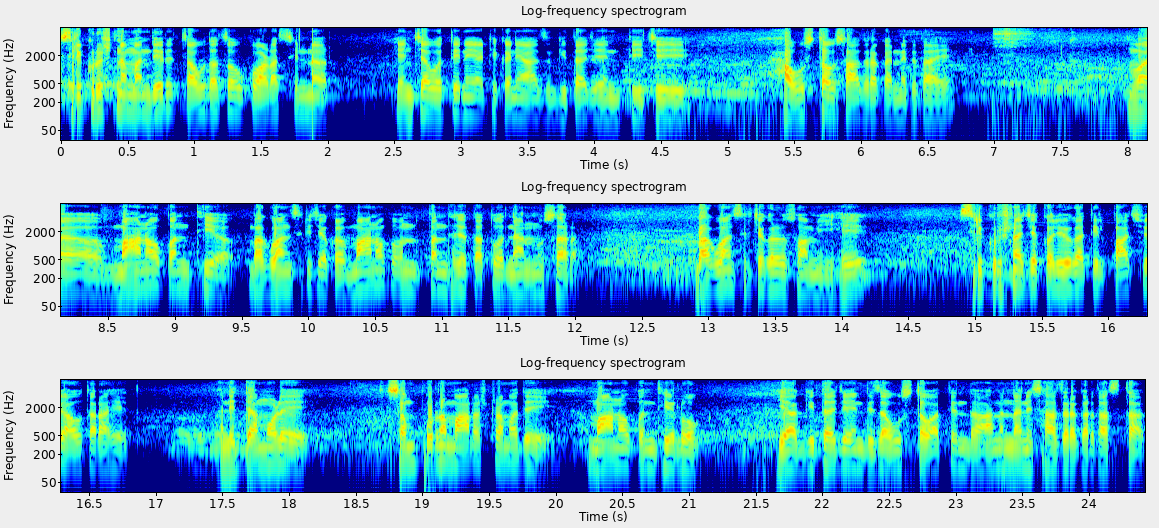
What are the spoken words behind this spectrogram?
श्रीकृष्ण मंदिर चौदा चौकवाडा सिन्नर यांच्या वतीने या ठिकाणी आज गीता जयंतीची हा उत्सव साजरा करण्यात येत आहे. म महानवपंथीय भगवान श्रीचक्र महानव पं- पंथाच्या तत्त्वज्ञानानुसार भगवान श्री चक्रस्वामी हे श्रीकृष्णाचे कलियुगातील पाचवे अवतार आहेत. आणि त्यामुळे संपूर्ण महाराष्ट्रामध्ये महानवपंथीय लोक या गीता जयंतीचा उत्सव अत्यंत आनंदाने साजरा करत असतात.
